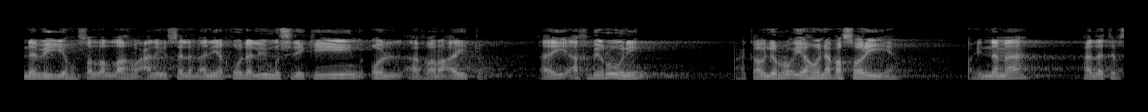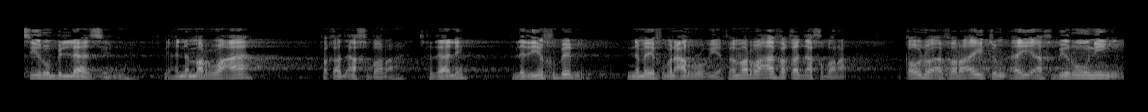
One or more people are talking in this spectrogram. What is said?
نبيه صلى الله عليه وسلم أن يقول للمشركين قل أفرأيتم؟ أي أخبروني. مع كون الرؤيا هنا بصرية. وإنما هذا تفسير باللازم لأن من رأى فقد أخبر كذلك الذي يخبر إنما يخبر عن الرؤيا فمن رأى فقد أخبر. قوله أفرأيتم؟ أي أخبروني.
